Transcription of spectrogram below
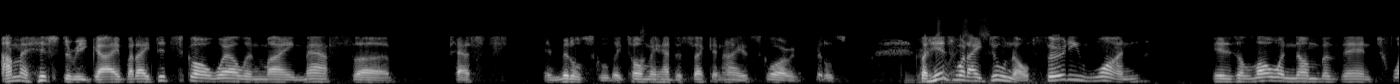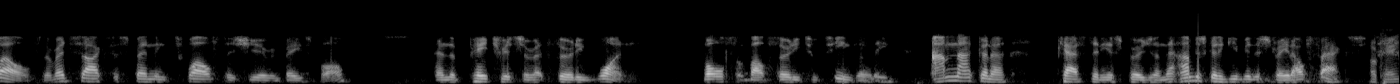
I'm a history guy, but I did score well in my math uh, tests in middle school. They told me I had the second highest score in middle school. But here's what I do know 31 is a lower number than 12. The Red Sox are spending 12th this year in baseball, and the Patriots are at 31, both about 32 teams in the league. I'm not going to cast any aspersions on that. I'm just going to give you the straight out facts. Okay,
